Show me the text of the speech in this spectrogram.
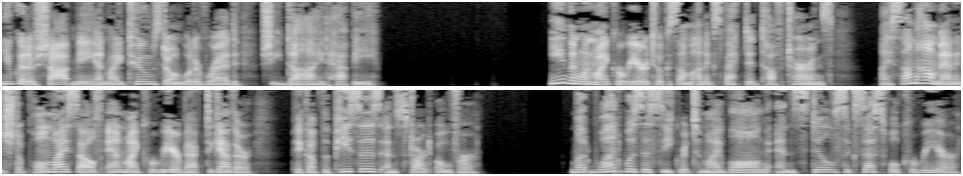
You could have shot me and my tombstone would have read, She died happy. Even when my career took some unexpected tough turns, I somehow managed to pull myself and my career back together, pick up the pieces, and start over. But what was the secret to my long and still successful career?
